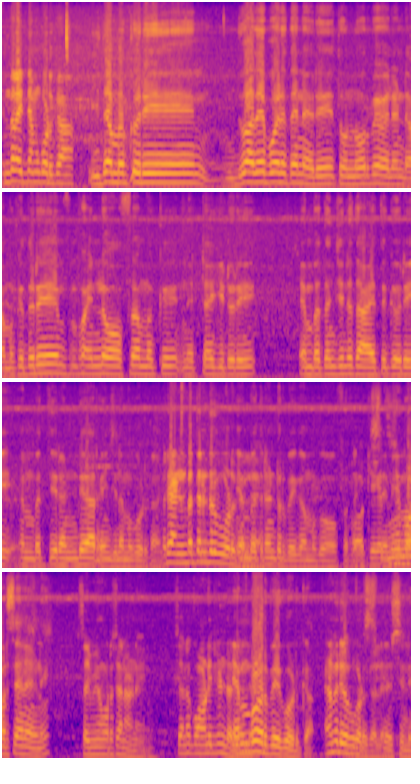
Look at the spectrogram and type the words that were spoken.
എന്ത് റേറ്റ് നമുക്ക് കൊടുക്കാം? ഇത് നമുക്കൊരു ഇതും അതേപോലെ തന്നെ ഒരു തൊണ്ണൂറ് രൂപ വില ഉണ്ട് നമുക്കിതൊരു ഫൈനൽ ഓഫർ നമുക്ക് നെറ്റ് ആക്കിയിട്ട് ഒരു എൺപത്തഞ്ചിന്റെ താഴത്തേക്ക് ഒരു എൺപത്തി രണ്ട് ആ റേഞ്ചിൽ നമുക്ക് കൊടുക്കാം. ഒരു എൺപത്തിരണ്ട് രൂപ കൊടുക്കാം എൺപത്തിരണ്ട് രൂപയ്ക്ക് നമുക്ക് ഓഫർ സെമി മോർച്ചാനാണ് സെമി മുറച്ചാണ് ചില ക്വാണ്ടിറ്റി ഉണ്ടല്ലോ എൺപത് രൂപയ്ക്ക് കൊടുക്കാം. എൺപത് രൂപ സ്പെഷ്യൽ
